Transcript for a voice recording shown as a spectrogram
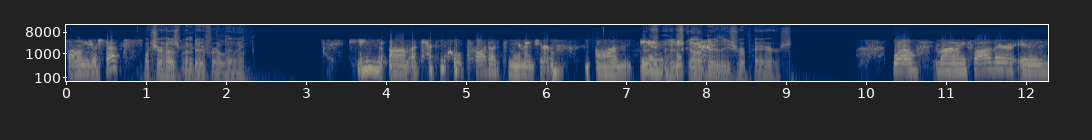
following your steps. What's your husband do for a living? He's um, a technical product manager. Um, Who's, and who's going to do these repairs? Well, my father is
